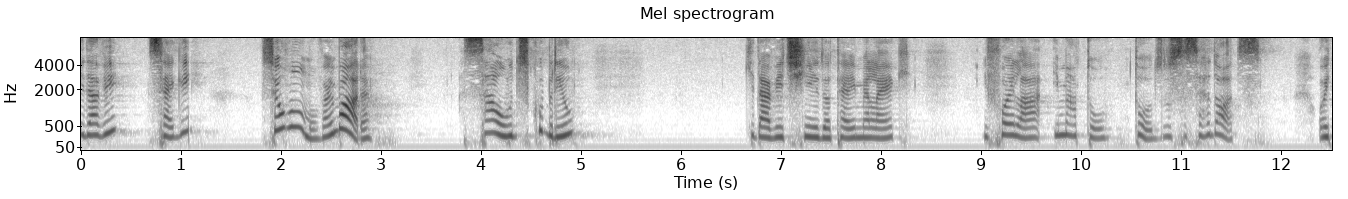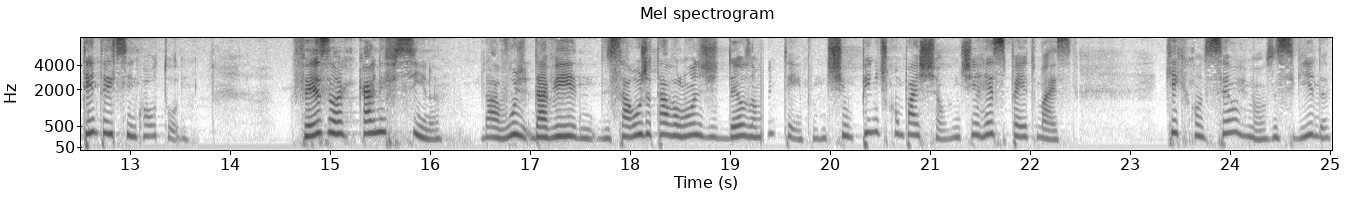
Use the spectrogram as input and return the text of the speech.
E Davi segue seu rumo, vai embora. Saul descobriu que Davi tinha ido até Imeleque e foi lá e matou todos os sacerdotes. 85 ao todo. Fez uma carnificina. Davi, Davi Saul já estava longe de Deus há muito tempo. Não tinha um pingo de compaixão, não tinha respeito mais. O que, que aconteceu, irmãos? Em seguida,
